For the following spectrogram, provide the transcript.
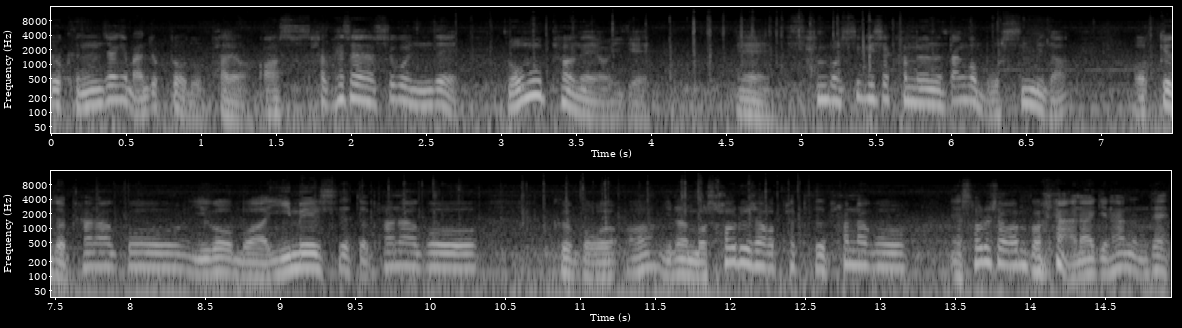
또 굉장히 만족도가 높아요. 아 사- 회사에서 쓰고 있는데 너무 편해요 이게. 예 한번 쓰기 시작하면 딴 거 못 씁니다. 어깨도 편하고 이거 뭐 이메일 쓸 때도 편하고 그뭐 어? 이런 뭐 서류 작업할 때도 편하고 예, 서류 작업은 거의 안 하긴 하는데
